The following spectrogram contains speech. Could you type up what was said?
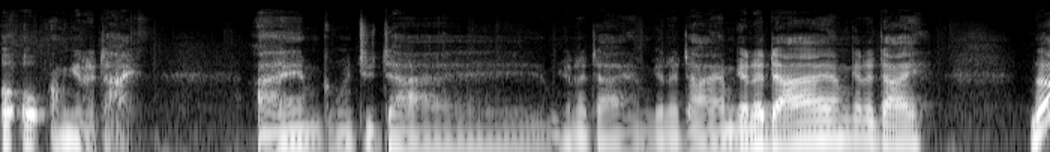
oh, oh. I'm gonna die. I am going to die. I'm gonna die. I'm gonna die. I'm gonna die. I'm gonna die. No!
